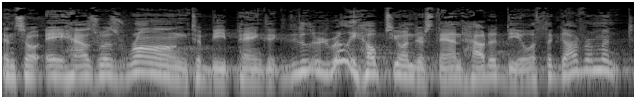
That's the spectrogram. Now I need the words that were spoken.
And so Ahaz was wrong to be paying. It really helps you understand how to deal with the government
